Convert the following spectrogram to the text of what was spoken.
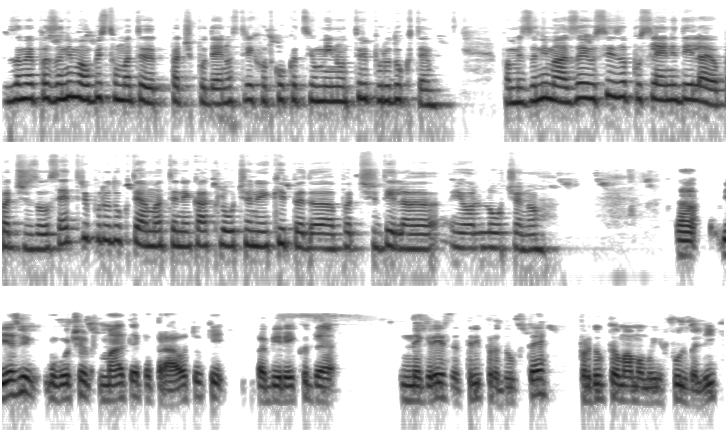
za me pa zanima, v bistvu imate pač pod eno streho, kot si omenil, tri produkte. Pa me zanima, zdaj vsi zaposleni delajo pač za vse tri produkte, ali imate nekako ločene ekipe, da pač delajo ločeno? Uh, jaz bi mogoče malo te popravil tukaj, pa bi rekel, da ne gre za tri produkte. Produktov imamo jih full velik,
